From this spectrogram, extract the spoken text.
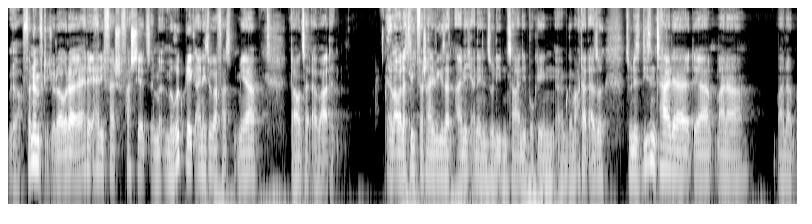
ja, vernünftig. Oder, oder hätte, hätte ich fast, fast jetzt im, im, Rückblick eigentlich sogar fast mehr Downside erwartet. Ähm, aber das liegt wahrscheinlich, wie gesagt, eigentlich an den soliden Zahlen, die Booking ähm, gemacht hat. Also zumindest diesen Teil der, der meiner, meiner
